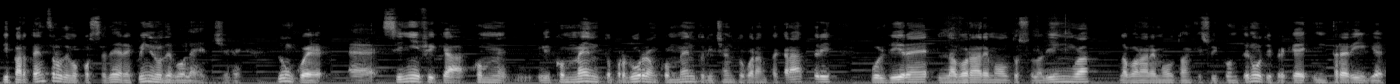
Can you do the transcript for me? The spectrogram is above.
di partenza lo devo possedere, quindi lo devo leggere. Dunque eh, significa com- il commento, produrre un commento di 140 caratteri vuol dire lavorare molto sulla lingua, lavorare molto anche sui contenuti, perché in tre righe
